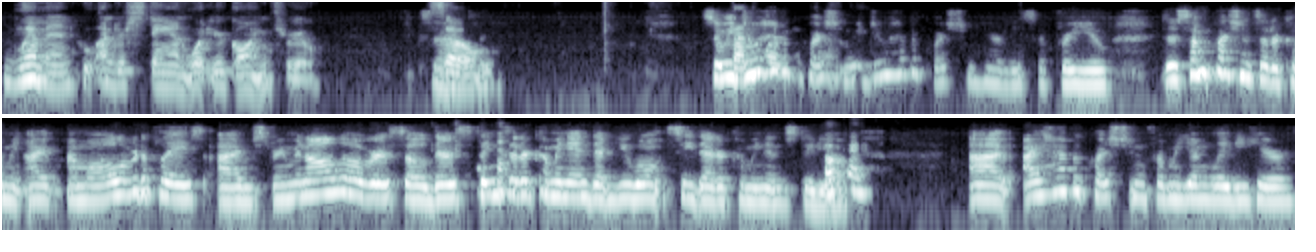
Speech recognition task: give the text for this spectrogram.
women who understand what you're going through? Exactly. So, so we do have a question. We do have a question here, Lisa, for you. There's some questions that are coming. I, I'm all over the place. I'm streaming all over. So there's things that are coming in that you won't see that are coming in the studio. Okay. Uh, I have a question from a young lady here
